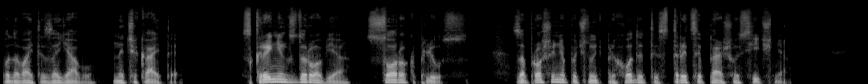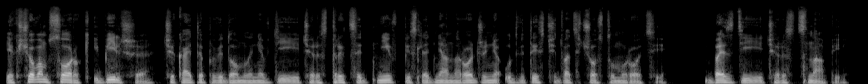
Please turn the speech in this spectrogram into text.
подавайте заяву, не чекайте. Скринінг здоров'я 40+. Запрошення почнуть приходити з 31 січня. Якщо вам 40 і більше, чекайте повідомлення в дії через 30 днів після дня народження у 2026 році, без дії через ЦНАПі.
